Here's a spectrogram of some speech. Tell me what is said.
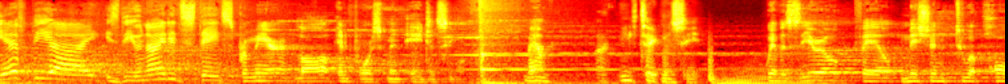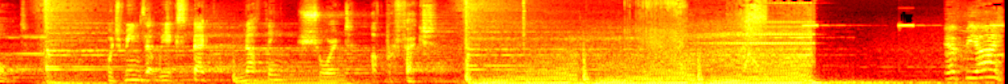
The FBI is the United States premier law enforcement agency. Ma'am, I need to take my seat. We have a zero fail mission to uphold, which means that we expect nothing short of perfection. FBI,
